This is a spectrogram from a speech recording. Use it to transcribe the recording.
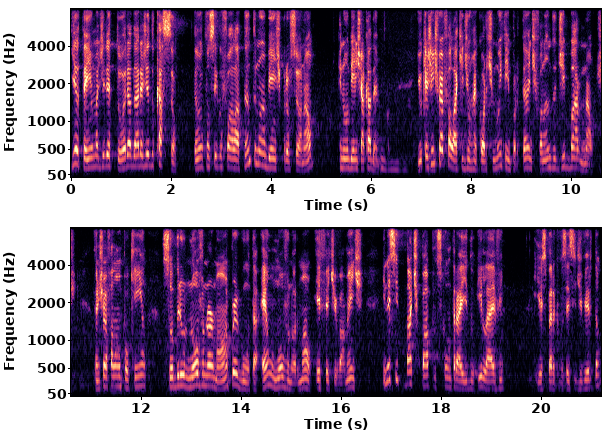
e eu tenho uma diretora da área de educação. Então, eu consigo falar tanto no ambiente profissional e no ambiente acadêmico. E o que a gente vai falar aqui de um recorte muito importante, falando de burnout. Então a gente vai falar um pouquinho sobre o novo normal. Uma pergunta: é um novo normal, efetivamente? E nesse bate-papo descontraído e leve, e eu espero que vocês se divirtam,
